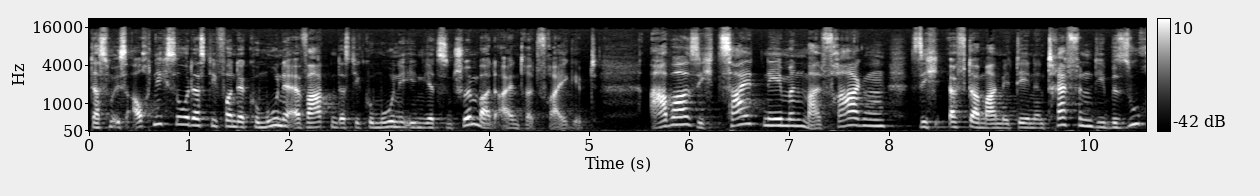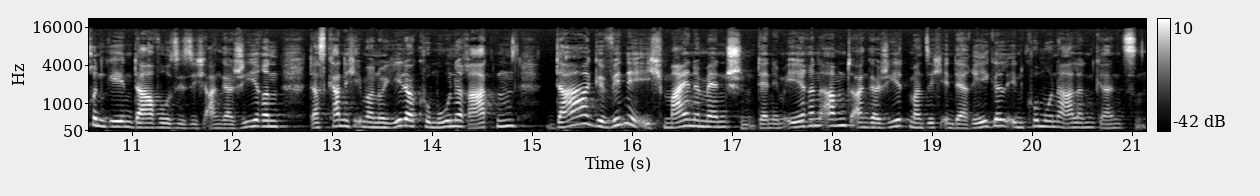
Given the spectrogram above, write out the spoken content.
Das ist auch nicht so, dass die von der Kommune erwarten, dass die Kommune ihnen jetzt einen Schwimmbadeintritt freigibt aber sich Zeit nehmen, mal fragen, sich öfter mal mit denen treffen, die besuchen gehen, da wo sie sich engagieren, das kann ich immer nur jeder Kommune raten. Da gewinne ich meine Menschen, denn im Ehrenamt engagiert man sich in der Regel in kommunalen Grenzen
